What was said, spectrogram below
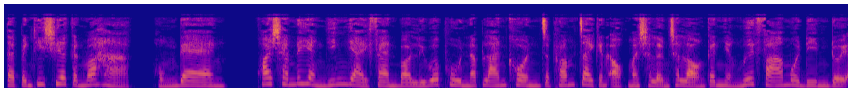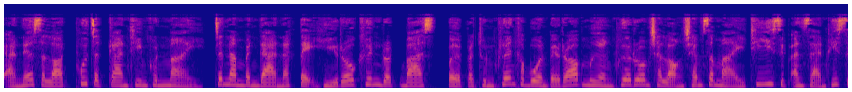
แต่เป็นที่เชื่อกันว่าหาก หงแดง คว้าแชมป์ได้อย่างยิ่งใหญ่แฟนบอลลิเวอร์พูลนับล้านคนจะพร้อมใจกันออกมาเฉลิมฉลองกันอย่างมืดฟ้าโมดิน โดยอาร์เนอร์สล็อตผู้จัดการทีมคนใหม่ จะนำบรรดานักเตะฮีโร่ขึ้นรถบัส เปิดประทุนเคลื่อนขบวนไปรอบเมืองเพื่อร่วมฉลองแชมป์สมัยที่ 20 อันแสนพิเศ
